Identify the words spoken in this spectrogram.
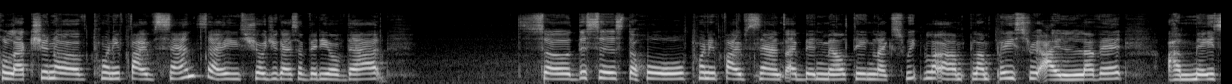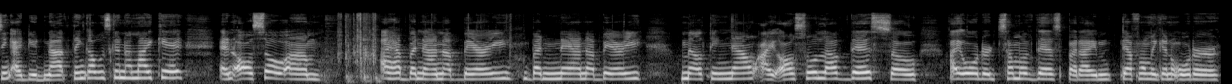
collection of 25 scents. I showed you guys a video of that. So this is the whole 25 scents. I've been melting like sweet um, plum pastry. I love it. Amazing. I did not think I was gonna like it. And also um, I have banana berry, banana berry melting now. I also love this. So I ordered some of this, but I'm definitely gonna order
